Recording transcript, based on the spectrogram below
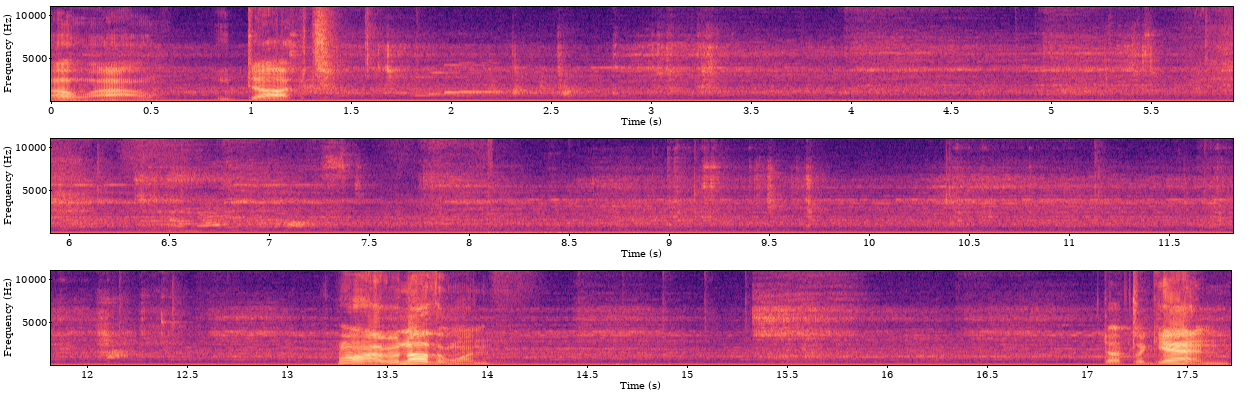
Oh, wow. He ducked. Oh, I have another one. Ducked again.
